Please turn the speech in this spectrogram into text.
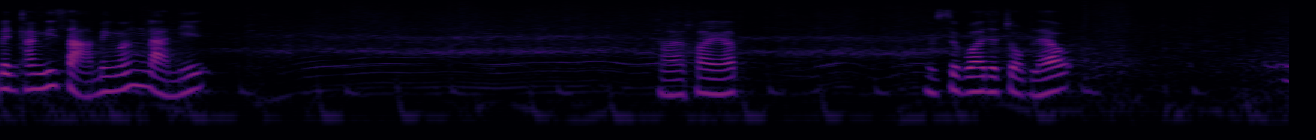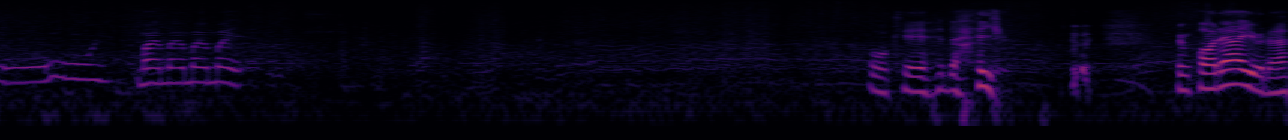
เป็นครั้งที่สามเองมั้งด่านนี้ค่อยๆครับ รู้สึกว่าจะจบแล้ว โอ้ย ไม่ไม่ไม่ไม่โอเค ได้อยู่ ยังพอได้อยู่นะ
